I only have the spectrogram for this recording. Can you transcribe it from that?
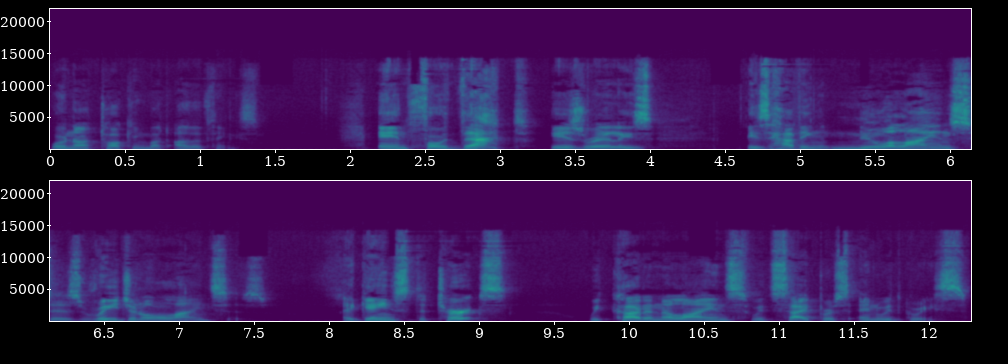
We're not talking about other things. And for that, Israel is, is having new alliances, regional alliances. Against the Turks, we cut an alliance with Cyprus and with Greece.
